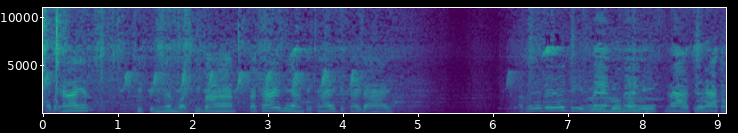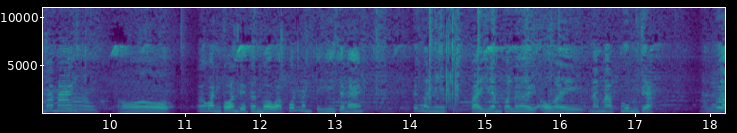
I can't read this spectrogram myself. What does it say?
เอาไปให้นั้นคิดเป็นเงินว่าที่บาทตาค่ายเนี่ยติดค่ายติดค่ายได้เรื่อยๆดีแม่งตัวแม่กันงนี้ร่าเชื้อรากันมาไหมโอ้เออวันก่อนเดี๋ยวตนบอกว่าพ่นมันตีใช่ไหมซึ่งวันนี้ไปเยี่ยมก็เลย เอาไว้น้ำหมากคลุ้มเจ้ะเพื่อ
